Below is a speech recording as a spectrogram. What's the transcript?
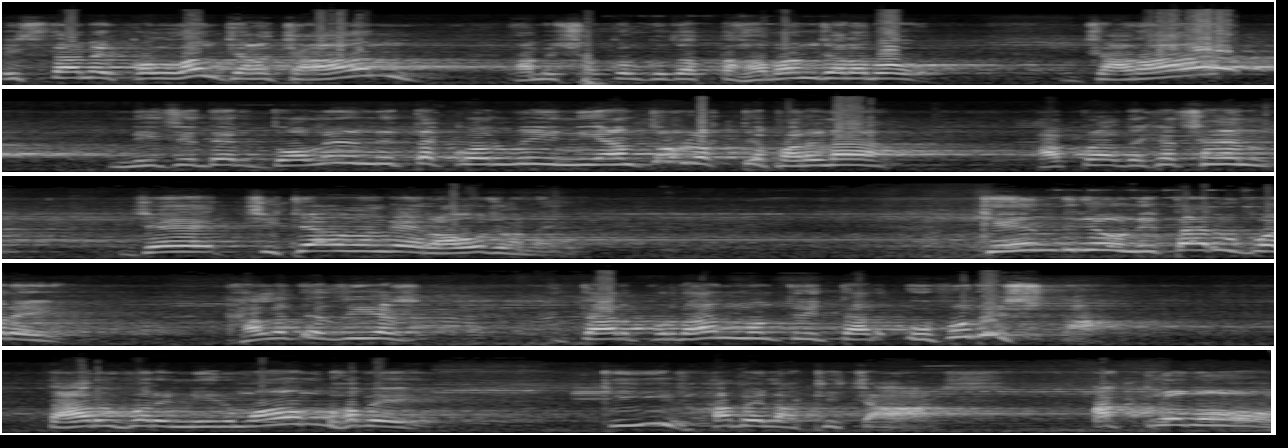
ইসলামের কল্যাণ যারা চান আমি সকলকে তার আহ্বান জানাব। যারা নিজেদের দলের নেতাকর্মী নিয়ন্ত্রণ রাখতে পারে না, আপনারা দেখেছেন যে চিটাগাঙ্গে রাওজনে কেন্দ্রীয় নেতার উপরে খালেদা জিয়া, তার প্রধানমন্ত্রী, তার উপদেষ্টা, তার উপরে নির্মমভাবে কীভাবে লাঠিচার্জ, আক্রমণ,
